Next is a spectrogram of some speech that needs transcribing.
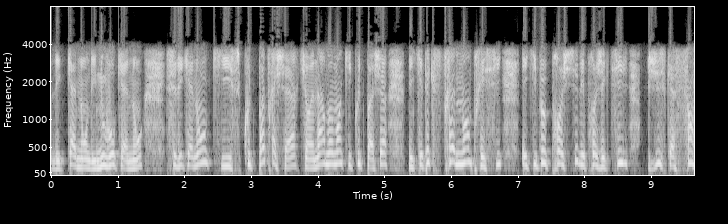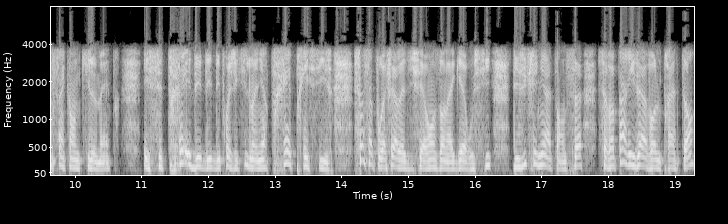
des canons, des nouveaux canons. C'est des canons qui ne coûtent pas très cher, qui ont un armement qui coûte pas cher, mais qui est extrêmement précis et qui peut projeter des projectiles jusqu'à 150 km. Et c'est très des, des, des projectiles de manière très précise. Ça, ça pourrait faire la différence dans la guerre aussi. Les Ukrainiens attendent ça. Ça va pas arriver avant le printemps,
